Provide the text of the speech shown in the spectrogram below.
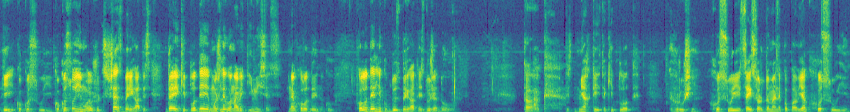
і кокосуї. Кокосуї можуть ще зберігатись деякі плоди, можливо, навіть і місяць, не в холодильнику. В холодильнику будуть зберігатись дуже довго. Так, м'який такий плод груші хосуї. Цей сорт до мене попав як хосуї.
